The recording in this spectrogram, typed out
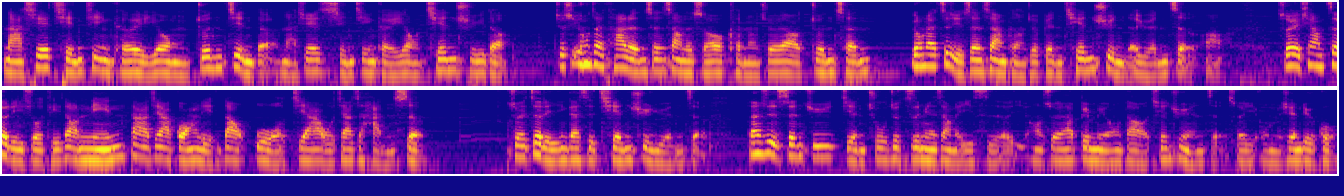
哪些情境可以用尊敬的，哪些情境可以用谦虚的。就是用在他人身上的时候，可能就要尊称；用在自己身上，可能就变谦逊的原则啊。所以像这里所提到，您大驾光临到我家，我家是寒舍，所以这里应该是谦逊原则。但是深居简出就字面上的意思而已哈，所以它并没有用到谦逊原则，所以我们先略过。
